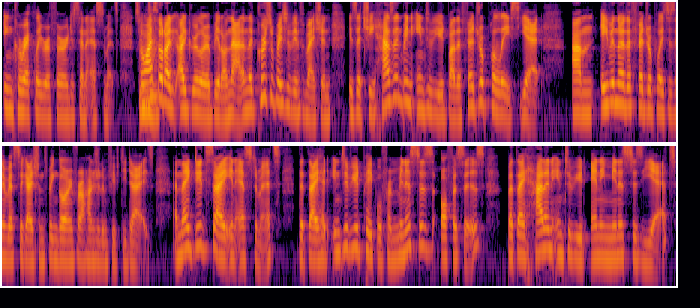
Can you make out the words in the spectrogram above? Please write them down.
incorrectly referring to Senate estimates. So I Mhm. thought I'd, I'd grill her a bit on that. And the crucial piece of information is that she hasn't been interviewed by the federal police yet. Um, even though the federal police's investigation's been going for 150 days. And they did say in estimates that they had interviewed people from ministers' offices, but they hadn't interviewed any ministers yet.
